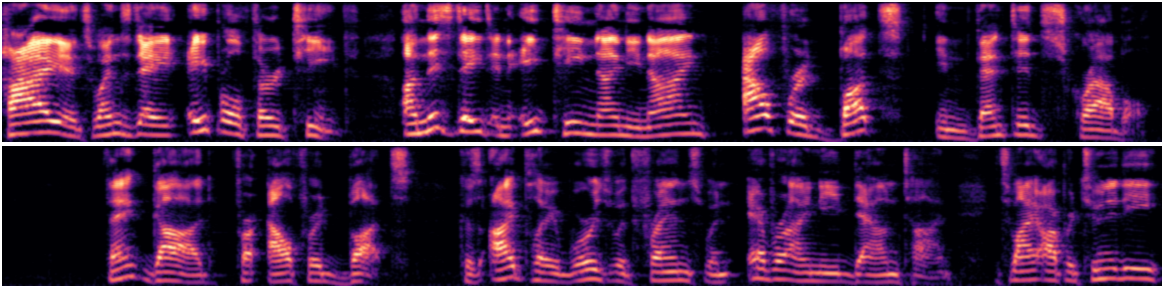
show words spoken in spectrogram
Hi, it's Wednesday, April 13th. On this date in 1899, Alfred Butts invented Scrabble. Thank God for Alfred Butts, because I play Words with Friends whenever I need downtime. It's my opportunity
